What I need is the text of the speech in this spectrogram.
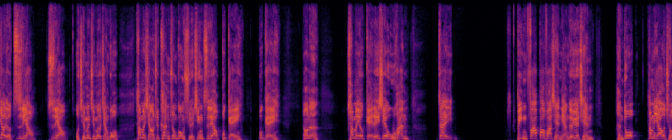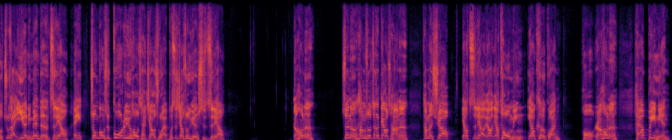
要有资料资料。我前面前面有讲过，他们想要去看中共血清资料，不给不给。然后呢，他们有给了一些武汉在病发爆发前两个月前很多。他们要求住在医院里面的资料，哎，中共是过滤后才交出来，不是交出原始资料。然后呢，所以呢，他们说这个调查呢，他们需要要资料要要透明要客观哦，然后呢还要避免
